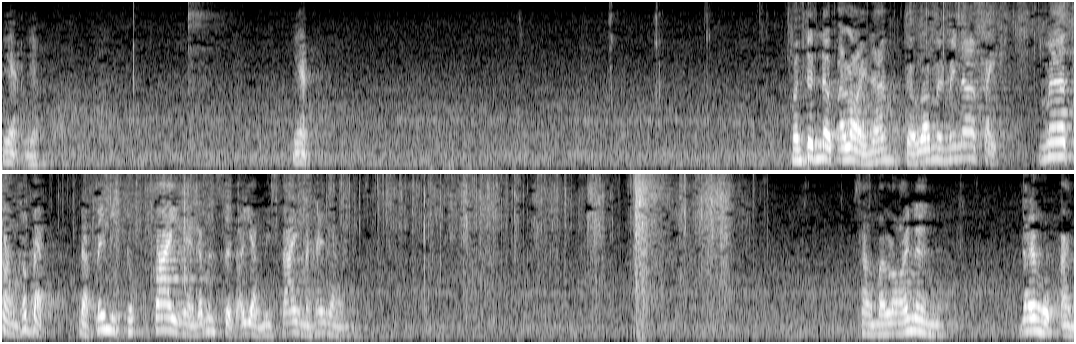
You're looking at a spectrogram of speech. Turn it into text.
เนี่ยเนี่ยเนี่ย มันจะเนบอร่อยนะ แต่ว่ามันไม่น่าใส่ แม่สั่งเขาแบบแบบไม่มีทุกไส้ไง แล้วมันเสิร็จเอาอย่างมีไส้มาให้เราสั่งมาร้อยหนึ่ง ได้หกอัน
